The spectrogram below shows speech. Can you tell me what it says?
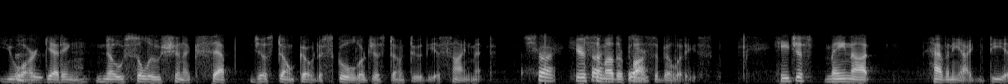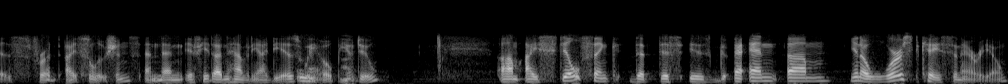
you are Mhm. getting no solution except just don't go to school or just don't do the assignment. Sure. Here's Sure, some other yeah. possibilities. He just may not have any ideas for solutions, and then if he doesn't have any ideas, we Right. hope you do. Um, I still think that this is, and um, you know, worst case scenario,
